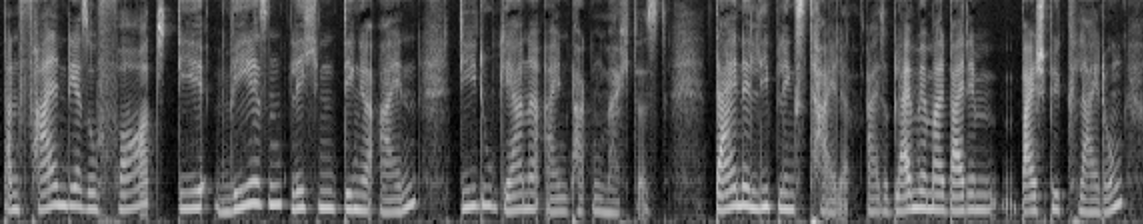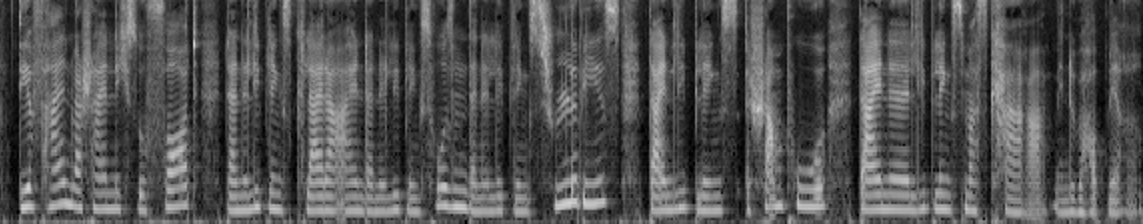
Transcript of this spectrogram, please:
dann fallen dir sofort die wesentlichen Dinge ein, die du gerne einpacken möchtest deine Lieblingsteile. Also bleiben wir mal bei dem Beispiel Kleidung. Dir fallen wahrscheinlich sofort deine Lieblingskleider ein, deine Lieblingshosen, deine Lieblingsschlübbis, dein Lieblingsshampoo, deine Lieblingsmascara, wenn du überhaupt mehrere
